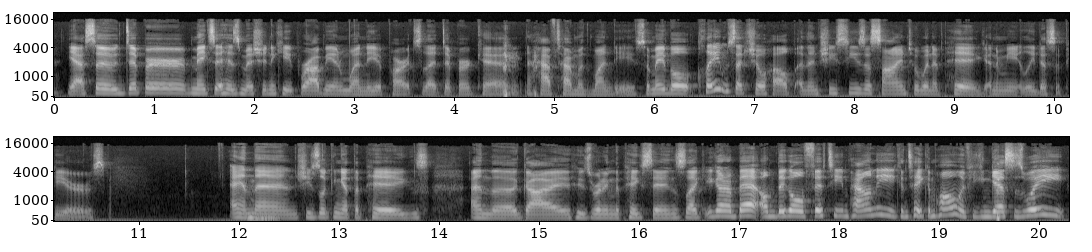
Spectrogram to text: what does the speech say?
yeah, so Dipper makes it his mission to keep Robbie and Wendy apart so that Dipper can have time with Wendy. So Mabel claims that she'll help, and then she sees a sign to win a pig and immediately disappears. And then she's looking at the pigs, and the guy who's running the pig stand is like, You gonna bet on big old 15 poundy? You can take him home if you can guess his weight.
